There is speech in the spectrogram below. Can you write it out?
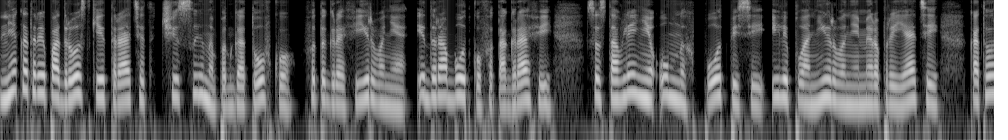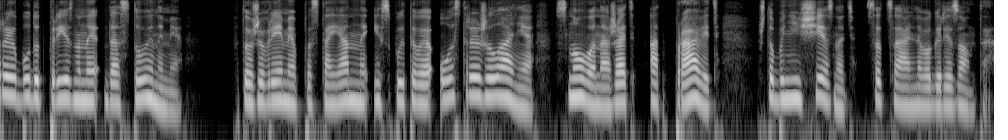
некоторые подростки тратят часы на подготовку, фотографирование и доработку фотографий, составление умных подписей или планирование мероприятий, которые будут признаны достойными, в то же время постоянно испытывая острое желание снова нажать «Отправить», чтобы не исчезнуть социального горизонта.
